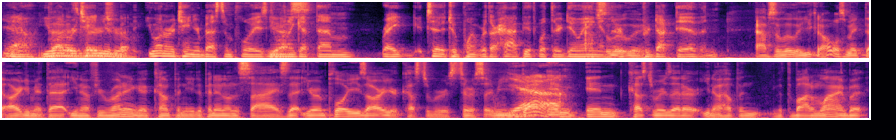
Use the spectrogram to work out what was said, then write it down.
yeah. You know, you want to retain your true. you want to retain your best employees. You want to get them right to, to a point where they're happy with what they're doing and they're productive and Absolutely. You can almost make the argument that, you know, if you're running a company, depending on the size, that your employees are your customers to a certain I mean, you've got in, in customers that are, you know, helping with the bottom line. But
